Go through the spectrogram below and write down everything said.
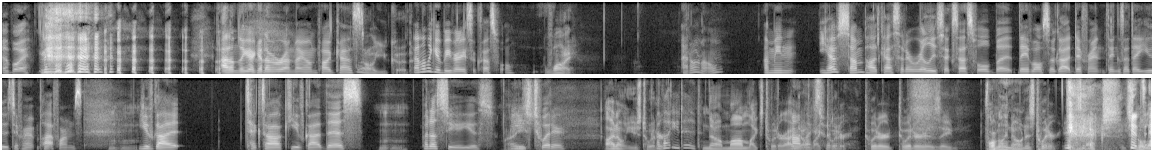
Oh boy. I don't think I could ever run my own podcast. Oh, you could. I don't think it'd be very successful. Why? I don't know. I mean, you have some podcasts that are really successful, but they've also got different things that they use, different platforms. Mm-hmm. You've got TikTok, you've got this. Mm-hmm. What else do you use? I You use Twitter. I don't use Twitter. I thought you did. No, mom likes Twitter. I don't like Twitter. Twitter. Twitter. Twitter is a formerly known as Twitter. It's X. It's, It's no longer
